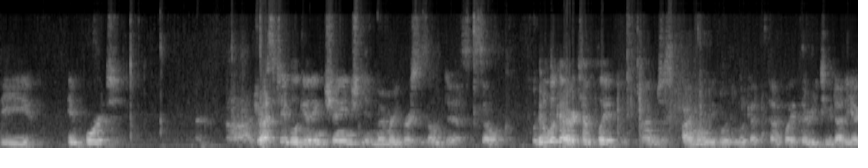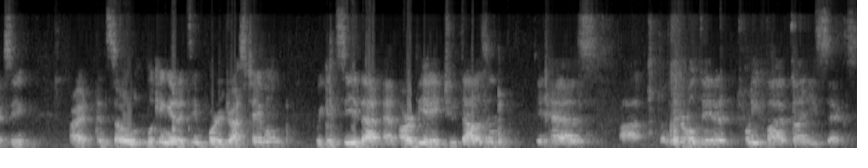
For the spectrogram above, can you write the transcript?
the import uh, address table getting changed in memory versus on disk. So we're going to look at our template. I'm just, I'm only going to look at the template 32.exe. All right, and so looking at its import address table, we can see that at RVA 2000, it has uh, the literal data 2596.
